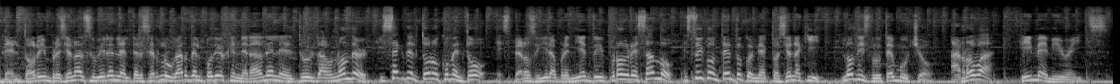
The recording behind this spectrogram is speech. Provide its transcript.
Del Toro impresiona al subir en el tercer lugar del podio general en el Tour Down Under. Isaac Del Toro comentó, espero seguir aprendiendo y progresando. Estoy contento con mi actuación aquí. Lo disfruté mucho. Arroba Team Emirates.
